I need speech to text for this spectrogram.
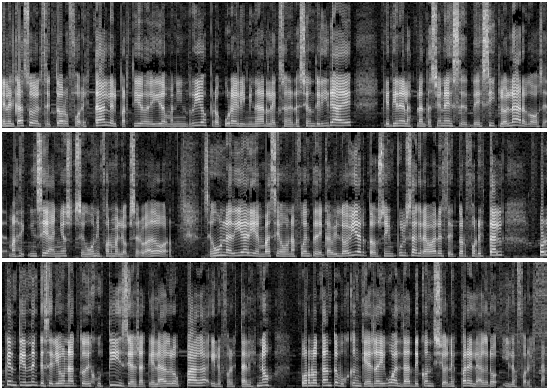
En el caso del sector forestal, el partido de Guido Manín Ríos procura eliminar la exoneración del IRAE, que tiene las plantaciones de ciclo largo, o sea, de más de 15 años, según informa el observador. Según la diaria, en base a una fuente de Cabildo Abierto, se impulsa a grabar el sector forestal porque entienden que sería un acto de justicia, ya que el agro paga y los forestales no. Por lo tanto, buscan que haya igualdad de condiciones para el agro y lo forestal.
